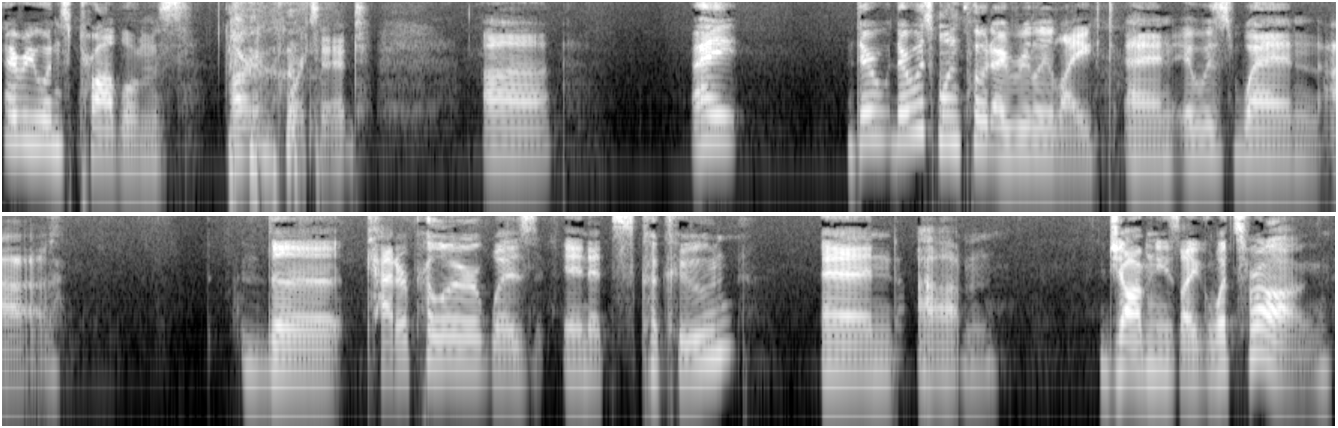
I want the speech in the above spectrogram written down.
Everyone's problems are important. uh I there there was one quote I really liked and it was when uh the caterpillar was in its cocoon and um Jomny's like, What's wrong?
